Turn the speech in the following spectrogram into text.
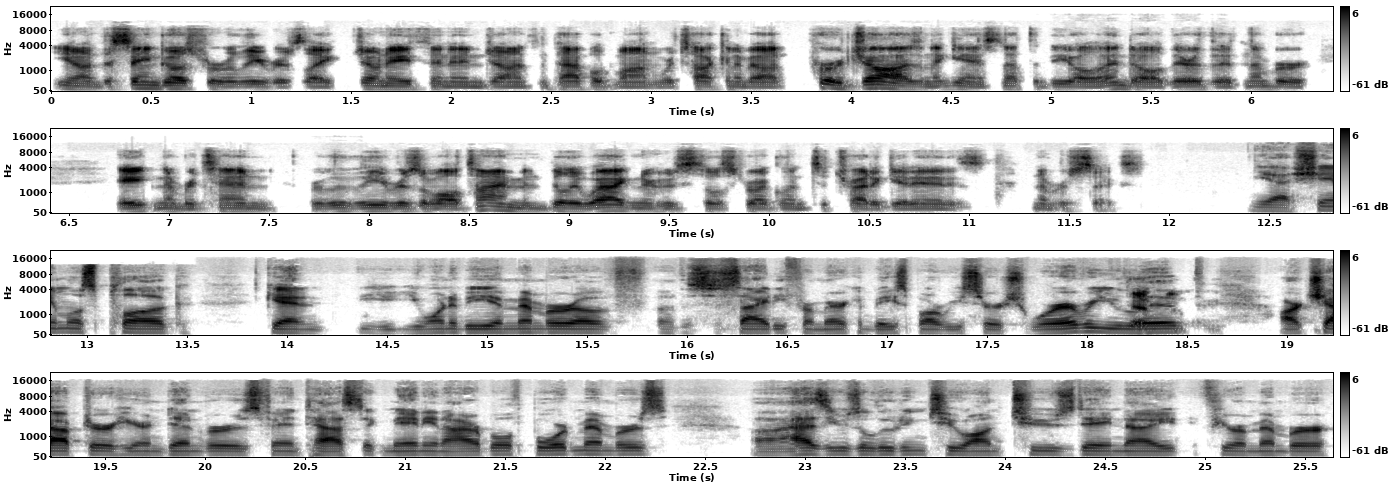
you know, the same goes for relievers like Joe Nathan and Jonathan Papelbon. We're talking about per Jaws, and again, it's not the be all end all. They're the number eight, number 10 relievers of all time. And Billy Wagner, who's still struggling to try to get in, is number six. Yeah, shameless plug. Again, you, you want to be a member of, of, the Society for American Baseball Research wherever you live. Our chapter here in Denver is fantastic. Manny and I are both board members. Uh, as he was alluding to on Tuesday night, if you're a member,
